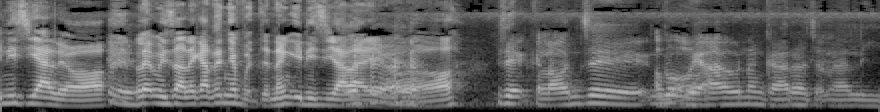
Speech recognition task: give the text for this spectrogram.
inisial yo. Lek misalnya katanya nyebut jeneng inisial ae yo. Sik kelon sik, engko Apa? WA aku nang karo cok lali.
